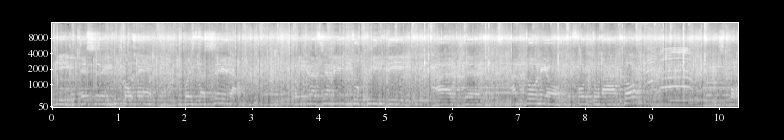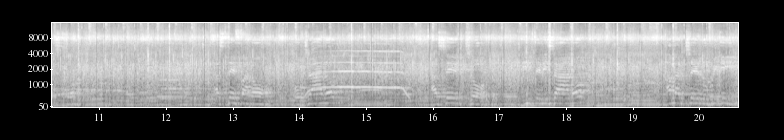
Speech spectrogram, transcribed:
di essere qui con me questa sera. Un ringraziamento quindi ad Antonio Fortunato, risposto, a Stefano Oggiano, a Sergio Intelisano, a Marcello Peghini.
